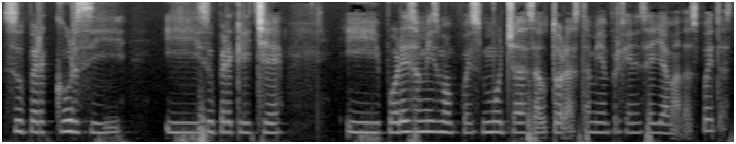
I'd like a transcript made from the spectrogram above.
súper cursi y súper cliché y por eso mismo pues muchas autoras también prefieren ser llamadas poetas.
